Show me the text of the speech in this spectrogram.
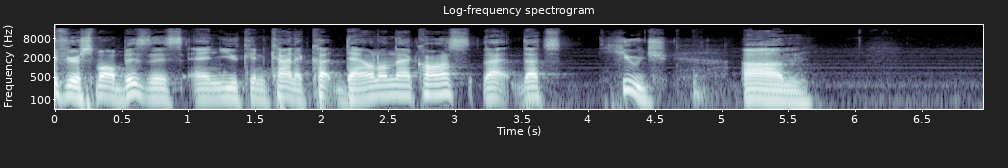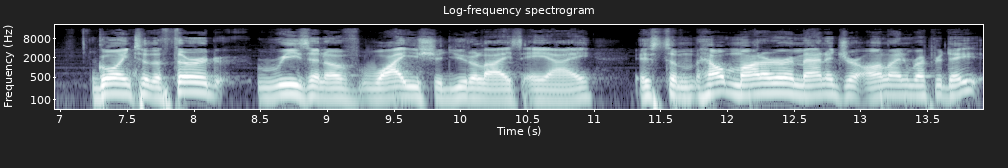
if you're a small business and you can kind of cut down on that cost. That that's huge. Um, going to the third reason of why you should utilize AI is to help monitor and manage your online reputa-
